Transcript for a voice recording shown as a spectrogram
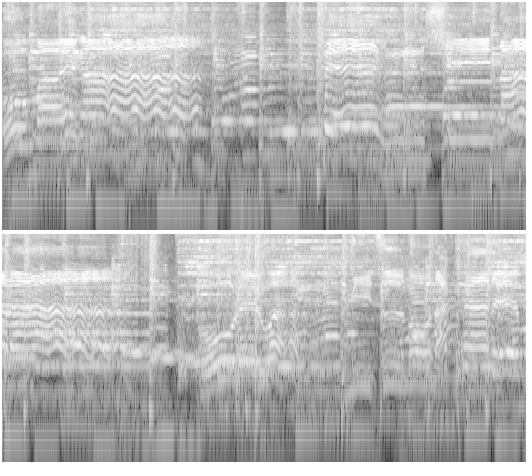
お前が天使なら俺は水の中でも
